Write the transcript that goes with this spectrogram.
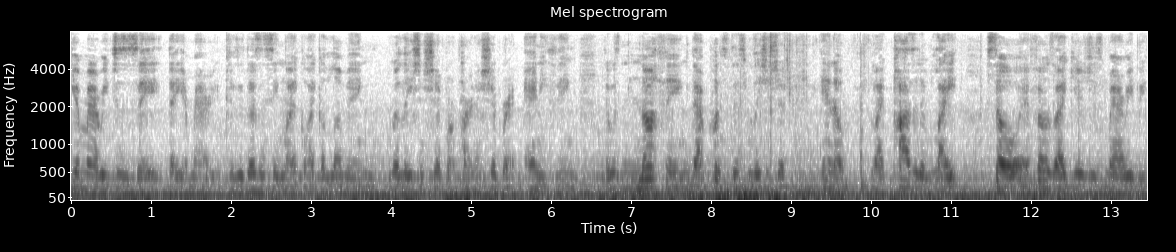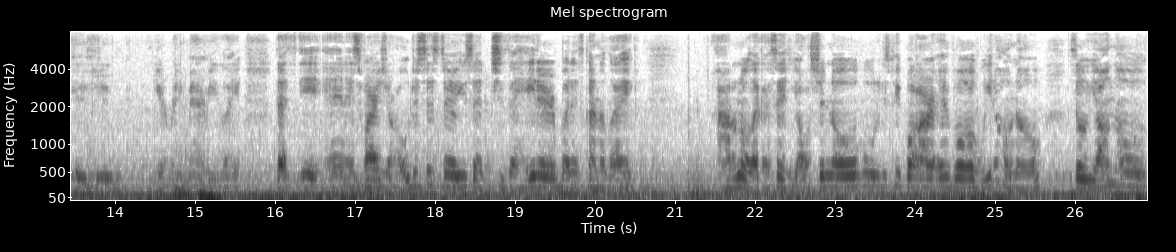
you're married just to say that you're married because it doesn't seem like like a loving relationship or partnership or anything. There was nothing that puts this relationship in a like positive light. So it feels like you're just married because you you're already married like that's it. And as far as your older sister you said she's a hater but it's kind of like I don't know. Like I said, y'all should know who these people are involved. We don't know. So y'all know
